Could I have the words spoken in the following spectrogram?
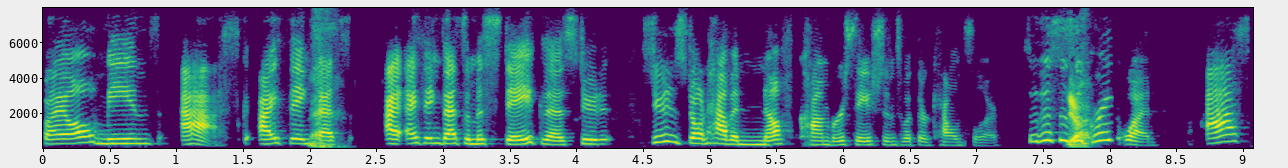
By all means ask. I think that's I, I, think that's a mistake that student students don't have enough conversations with their counselor. So this is Yeah. a great one. Ask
